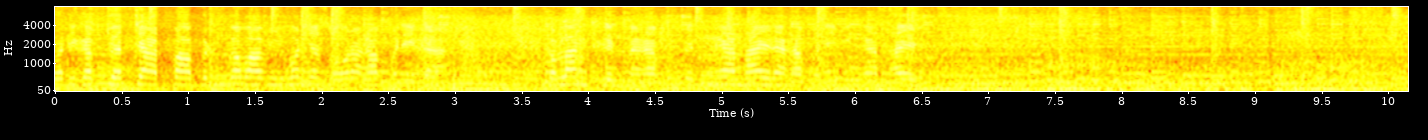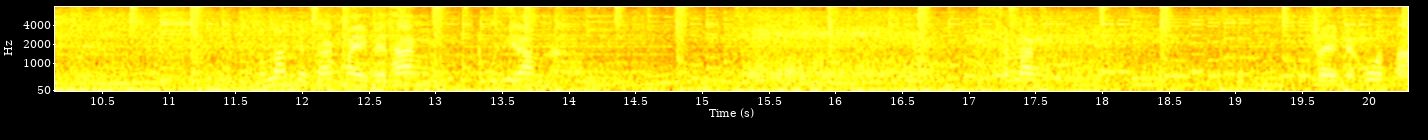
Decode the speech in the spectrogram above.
วัสดีครับเจิดจัดฟ้าเป็นกบาวีคนจะโสนะครับวันนี้ก็กำลังขึ้นนะครับ เป็นงานไทยนะครับวันนี้มีงานไทยกำลังจะตักใหม่ไปทางบุรีรัมย์นะครับกำลังใส่แมคโครตา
